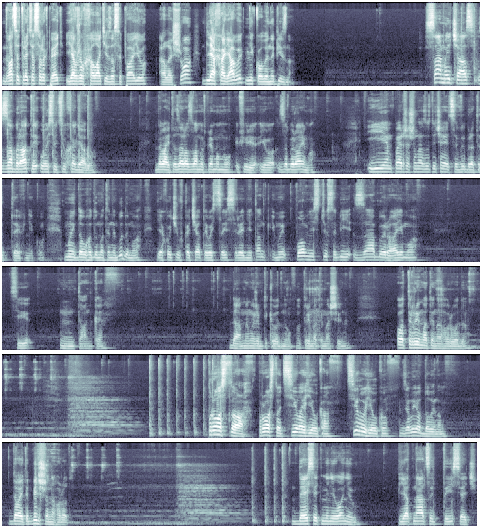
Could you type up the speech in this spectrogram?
23.45, я вже в халаті засипаю, але що, для халяви ніколи не пізно. Самий час забрати ось оцю халяву. Давайте зараз з вами в прямому ефірі його забираємо. І перше, що нас зустрічає, це вибрати техніку. Ми довго думати не будемо. Я хочу вкачати ось цей середній танк, і ми повністю собі забираємо ці танки. Да, ми можемо тільки одну отримати машину. Отримати нагороду. Просто, просто ціла гілка. Цілу гілку. Взяли і віддали нам. Давайте більше нагород. 10 мільйонів. 15 тисяч.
